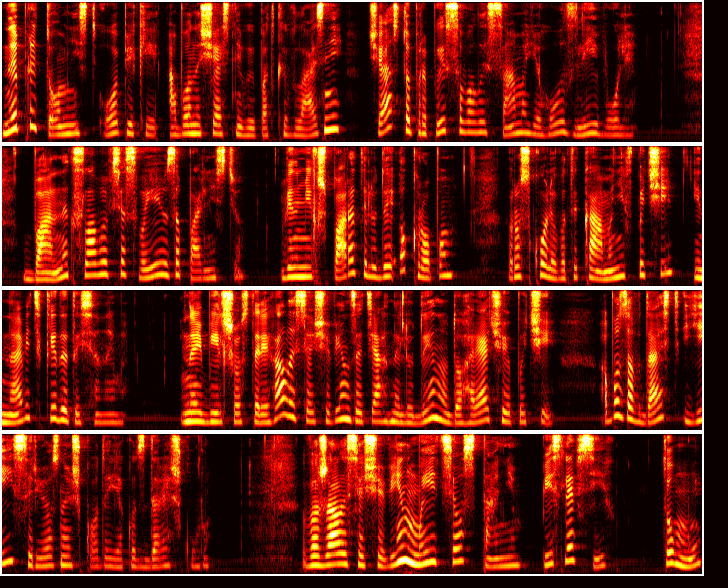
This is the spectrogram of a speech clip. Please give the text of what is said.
Непритомність, опіки або нещасні випадки в лазні часто приписували саме його злій волі. Банник славився своєю запальністю. Він міг шпарити людей окропом, розколювати камені в печі і навіть кидатися ними. Найбільше остерігалися, що він затягне людину до гарячої печі або завдасть їй серйозної шкоди, як от здере шкуру. Вважалося, що він миється останнім після всіх, тому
